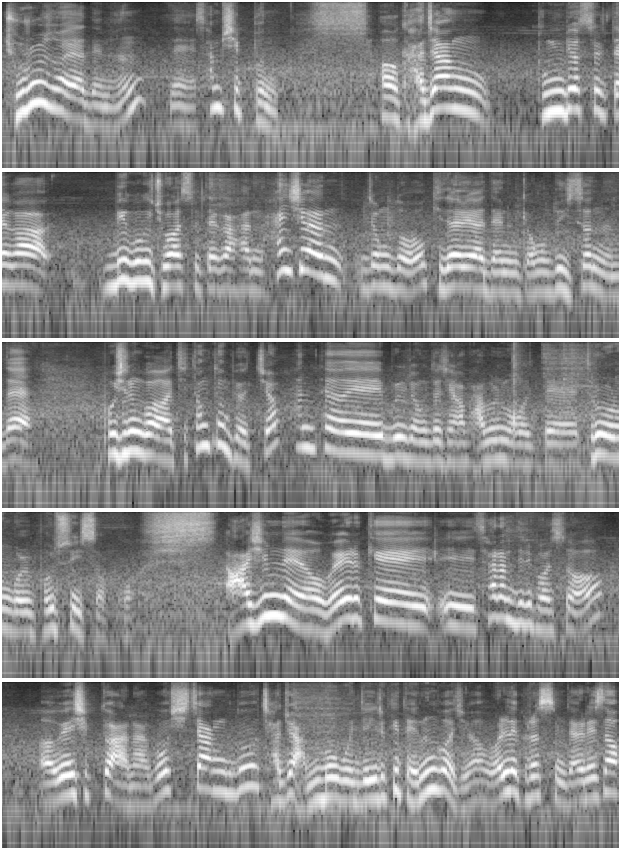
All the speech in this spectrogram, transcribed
줄을 서야 되는, 네, 30분. 어, 가장 붐볐을 때가 미국이 좋았을 때가 한 1시간 정도 기다려야 되는 경우도 있었는데 보시는 것 같이 텅텅 비었죠? 한 테이블 정도 제가 밥을 먹을 때 들어오는 걸 볼 수 있었고 아쉽네요. 왜 이렇게 이 사람들이 벌써 어, 외식도 안 하고 시장도 자주 안 보고 이제 이렇게 되는 거죠. 원래 그렇습니다. 그래서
